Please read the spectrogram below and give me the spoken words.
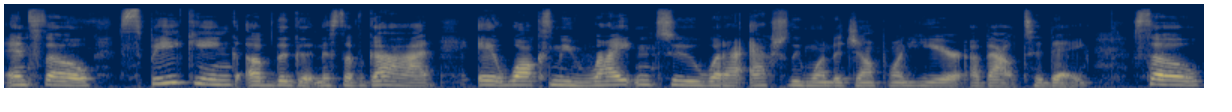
And so, speaking of the goodness of God, it walks me right into what I actually want to jump on here about today. So,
